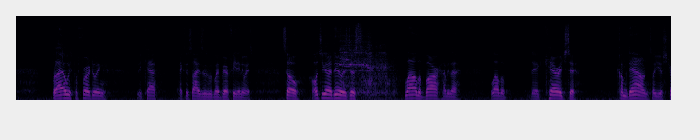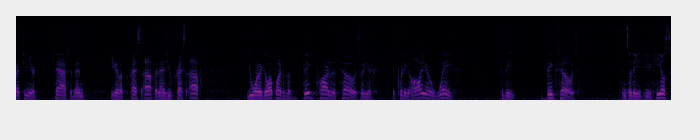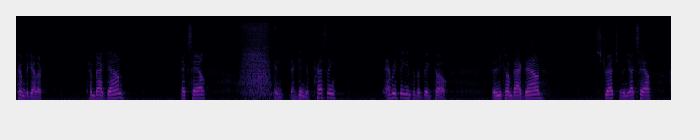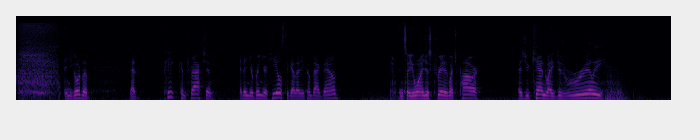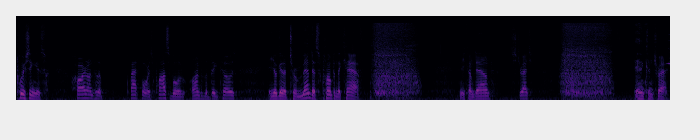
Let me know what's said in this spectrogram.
But I always prefer doing the calf exercises with my bare feet anyways. So all you're gonna do is just allow the bar, I mean, the, allow the, the carriage to come down so you're stretching your calves and then you're gonna press up and as you press up, you wanna go up onto the big part of the toes. So you're, you're putting all your weight to the big toes. And so the, your heels come together. Come back down, exhale, and again, you're pressing everything into the big toe. And then you come back down, stretch, and then you exhale, and you go to the, that peak contraction, and then you bring your heels together and you come back down. And so you want to just create as much power as you can by just really pushing as hard onto the platform as possible onto the big toes, and you'll get a tremendous pump in the calf. And you come down, stretch, and contract.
